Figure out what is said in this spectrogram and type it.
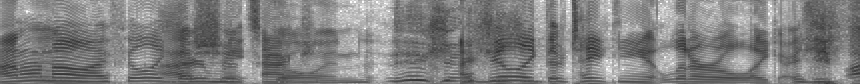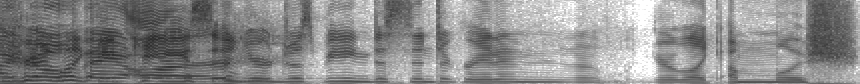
I don't know. I feel like they're shit's actu- going. I feel like they're taking it literal. Like if you're I know in like they a case are. and you're just being disintegrated and you're, you're like a mush.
